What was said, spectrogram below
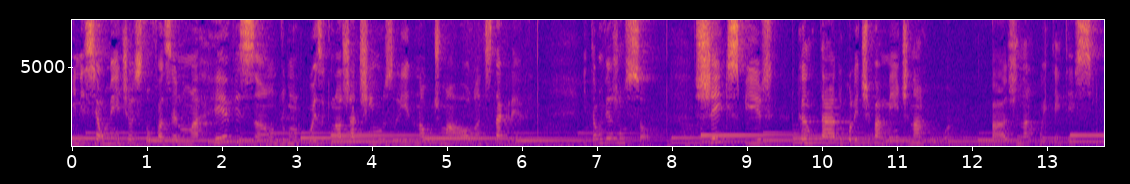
Inicialmente eu estou fazendo uma revisão de uma coisa que nós já tínhamos lido na última aula, antes da greve. Então vejam só: Shakespeare cantado coletivamente na rua, página 85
